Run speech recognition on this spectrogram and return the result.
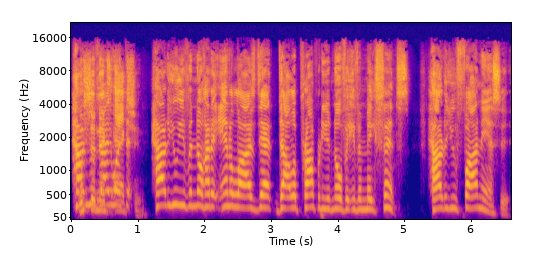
How What's do you your next evaluate that? action? How do you even know how to analyze that dollar property to know if it even makes sense? How do you finance it?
